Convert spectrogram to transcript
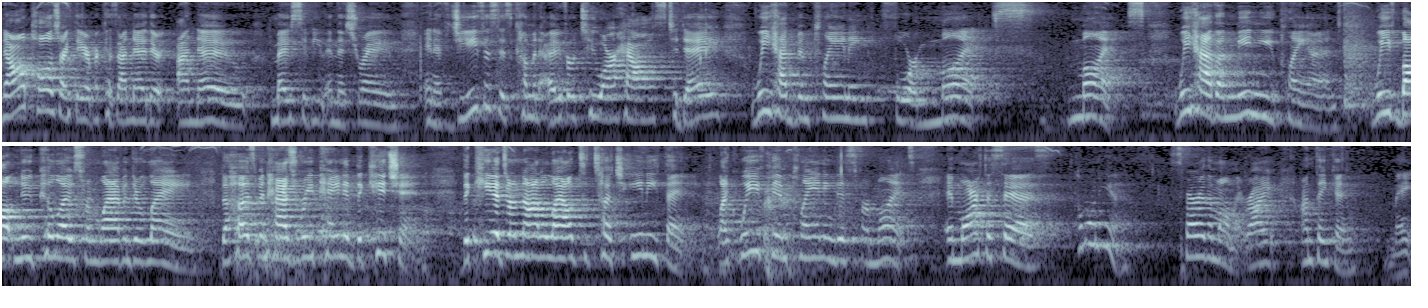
Now I'll pause right there because I know there I know most of you in this room. And if Jesus is coming over to our house today, we have been planning for months, months. We have a menu planned. We've bought new pillows from Lavender Lane. The husband has repainted the kitchen. The kids are not allowed to touch anything. Like we've been planning this for months. And Martha says, Come on in. Spur of the moment, right? I'm thinking, man,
